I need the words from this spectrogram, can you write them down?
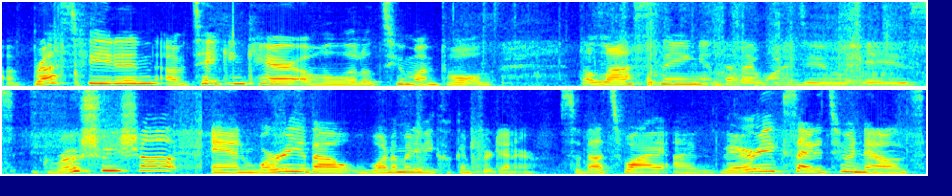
of breastfeeding, of taking care of a little two month old, the last thing that I want to do is grocery shop and worry about what I'm going to be cooking for dinner. So that's why I'm very excited to announce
